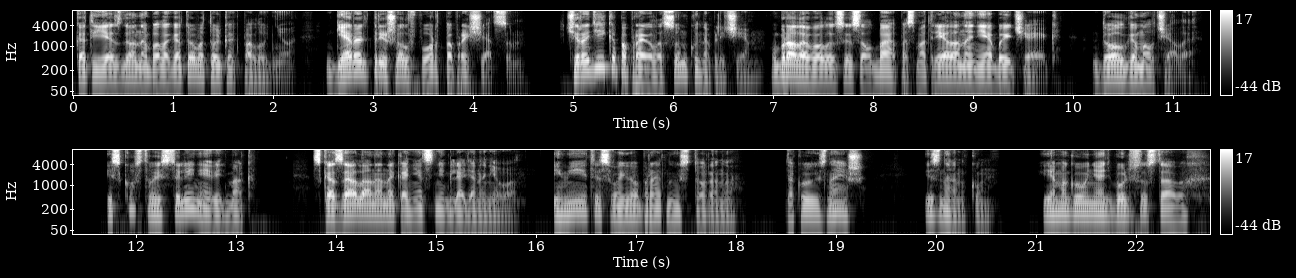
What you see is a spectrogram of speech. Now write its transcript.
К отъезду она была готова только к полудню. Геральт пришел в порт попрощаться. Чародейка поправила сумку на плече, убрала волосы с лба, посмотрела на небо и чаек. Долго молчала. «Искусство исцеления, ведьмак», – сказала она, наконец, не глядя на него. «Имеет и свою обратную сторону. Такую, знаешь, изнанку. Я могу унять боль в суставах,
